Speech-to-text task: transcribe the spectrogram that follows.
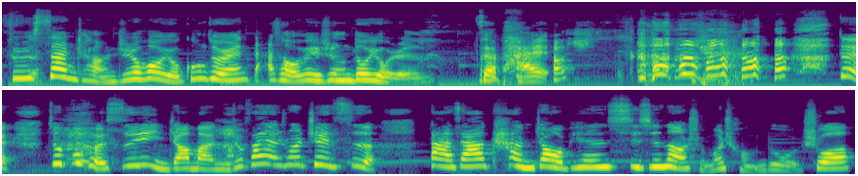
就是散场之后有工作人员打扫卫生，都有人在拍。对，就不可思议，你知道吗？你就发现说这次大家看照片细心到什么程度？说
